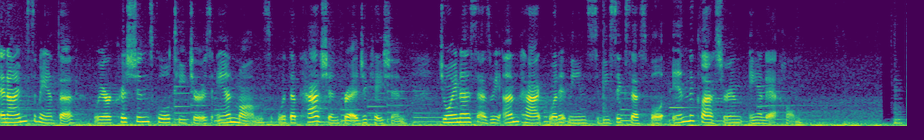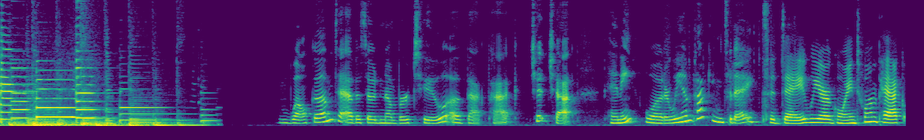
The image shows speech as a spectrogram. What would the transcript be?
And I'm Samantha. We are Christian school teachers and moms with a passion for education. Join us as we unpack what it means to be successful in the classroom and at home. Welcome to episode number two of Backpack Chit Chat. Penny, what are we unpacking today? Today we are going to unpack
